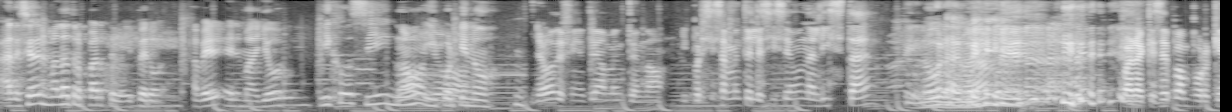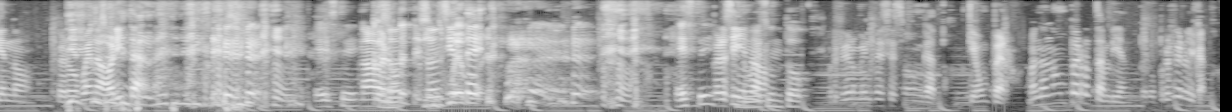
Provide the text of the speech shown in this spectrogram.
A desear el mal a otra parte, güey. Pero, a ver, el mayor, güey. Hijo, sí, no, No, ¿y yo- por qué no? Yo definitivamente no. Y precisamente les hice una lista Ay, no, Hola, no güey. mames. para que sepan por qué no. Pero bueno, ahorita... Este, No, son, son siete... este pero sí, no, no. es un top. Prefiero mil veces un gato que un perro. Bueno, no un perro también, pero prefiero el gato.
